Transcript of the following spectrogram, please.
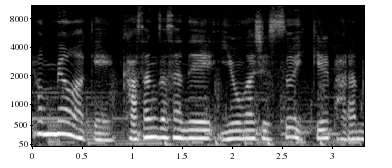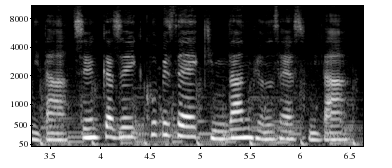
현명하게 가상자산을 이용하실 수 있길 바랍니다. 지금까지 코빗의 김단 변호사였습니다.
